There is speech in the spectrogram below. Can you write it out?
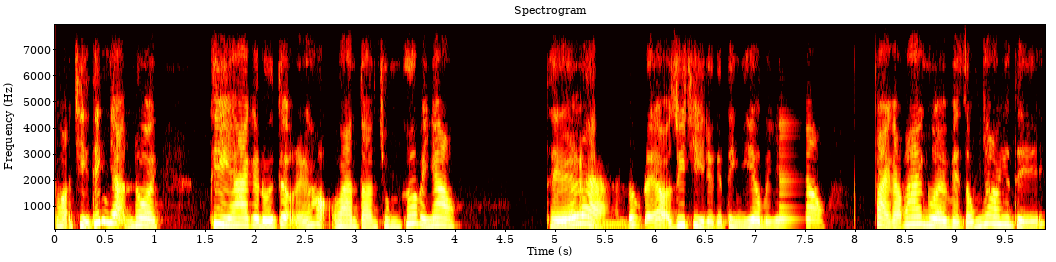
họ chỉ thích nhận thôi. Thì hai cái đối tượng đấy họ hoàn toàn trùng khớp với nhau. Thế dạ là lúc đấy họ duy trì được cái tình yêu với nhau phải gặp hai người phải giống nhau như thế.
